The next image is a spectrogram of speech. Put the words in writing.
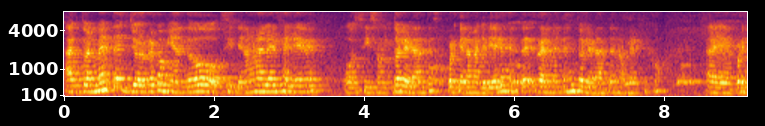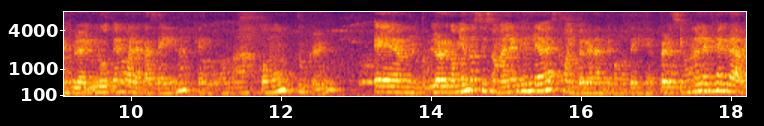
Actualmente yo recomiendo si tienen una alergia leve o si son intolerantes, porque la mayoría de la gente realmente es intolerante, no alérgico. Eh, por ejemplo, al gluten o a la caseína, que es lo más común. Ok. Eh, lo recomiendo si son alergias leves o intolerantes, como te dije. Pero si es una alergia grave,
